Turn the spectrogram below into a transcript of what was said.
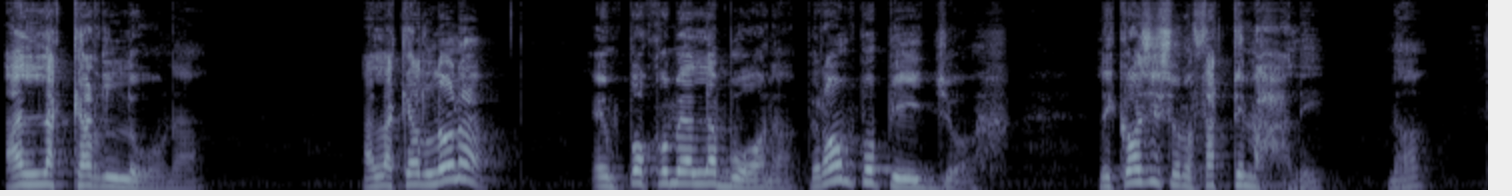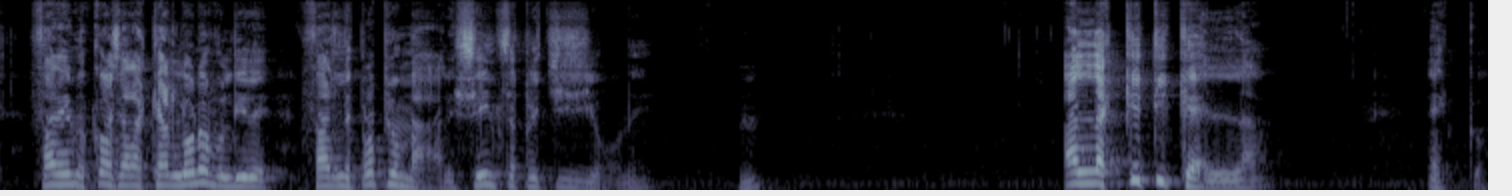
Alla Carlona. Alla Carlona è un po' come alla buona, però un po' peggio. Le cose sono fatte male, no? Fare una cosa alla Carlona vuol dire farle proprio male, senza precisione alla chetichella. Ecco,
